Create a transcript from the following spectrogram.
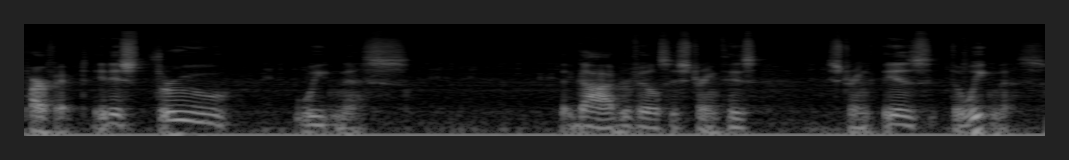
perfect. It is through weakness that God reveals his strength. His strength is the weakness.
